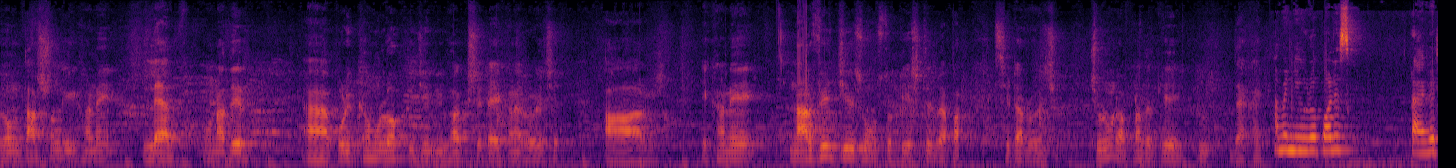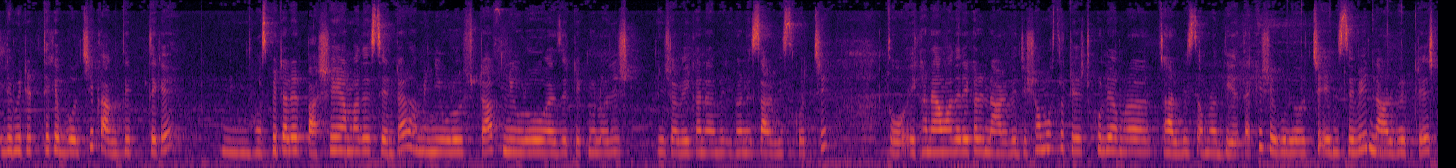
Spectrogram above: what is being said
এবং তার সঙ্গে এখানে ল্যাব ওনাদের পরীক্ষামূলক যে বিভাগ সেটা এখানে রয়েছে। আর এখানে নার্ভের যে সমস্ত টেস্টের ব্যাপার সেটা রয়েছে। চলুন আপনাদেরকে একটু দেখাই। আমি নিউরোপলিস প্রাইভেট লিমিটেড থেকে বলছি, কাকদ্বীপ থেকে। হসপিটালের পাশেই আমাদের সেন্টার। আমি neuro staff, neuro as a technologist হিসাবে এখানে আমি এখানে সার্ভিস করছি। তো এখানে আমাদের এখানে নার্ভের যে সমস্ত টেস্টগুলি আমরা সার্ভিস আমরা দিয়ে থাকি, সেগুলি হচ্ছে এনসিবি নার্ভের টেস্ট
